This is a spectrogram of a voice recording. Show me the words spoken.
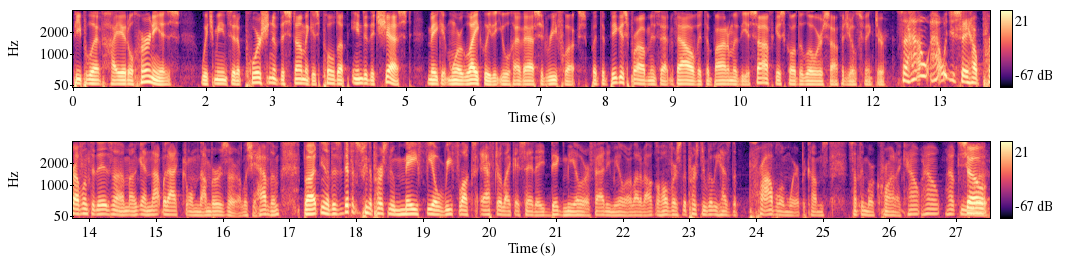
People who have hiatal hernias which means that a portion of the stomach is pulled up into the chest, make it more likely that you'll have acid reflux. But the biggest problem is that valve at the bottom of the esophagus called the lower esophageal sphincter. So how, how would you say how prevalent it is? Um, again, not with actual numbers or unless you have them, but you know, there's a difference between a person who may feel reflux after, like I said, a big meal or a fatty meal or a lot of alcohol versus the person who really has the problem where it becomes something more chronic. How how how can so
